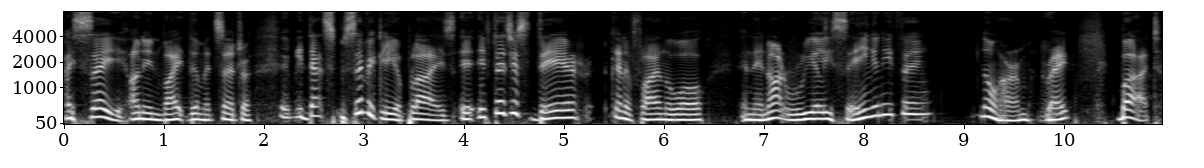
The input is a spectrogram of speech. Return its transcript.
I say uninvite them, etc. I mean, that specifically applies if they're just there, kind of fly on the wall, and they're not really saying anything. No harm, mm. right? But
